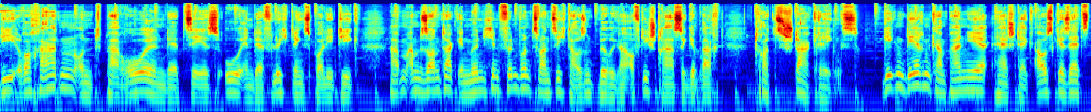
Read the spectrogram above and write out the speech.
Die Rochaden und Parolen der CSU in der Flüchtlingspolitik haben am Sonntag in München 25.000 Bürger auf die Straße gebracht, trotz Starkregens. Gegen deren Kampagne Hashtag ausgesetzt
